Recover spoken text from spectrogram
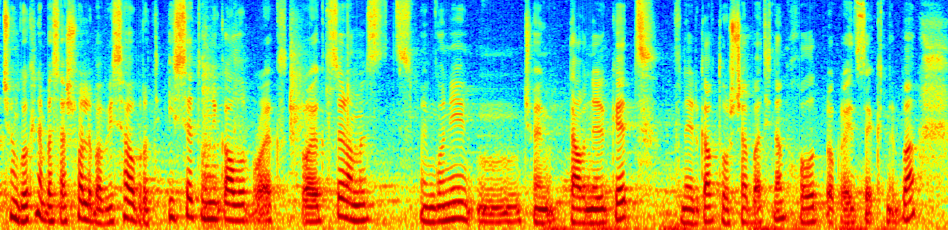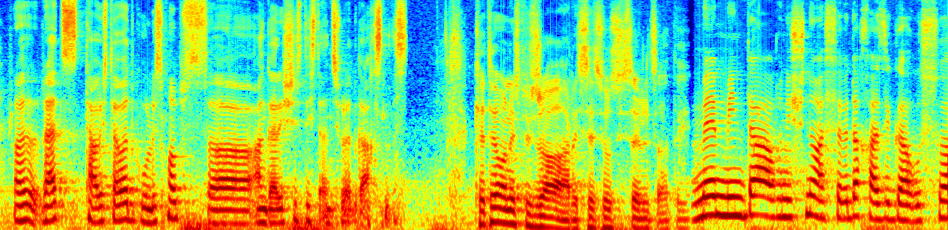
ჩვენ გვექნება საშუალება ვისაუბროთ ისეთ უნიკალურ პროექტ პროექტზე, რომელიც მე მგონი ჩვენ დავნერგეთ, ვნერგავთ ორშაბათიდან მხოლოდ პროგრესს ექნება, რაც თავისთავად გულისხმობს ანგარიშის დისტანციურად გახსნას. კეთეონისთვის რა არის ეს 20 წელიწადი? მე მინდა აღნიშნო ასევე და ხაზი გავუსვა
